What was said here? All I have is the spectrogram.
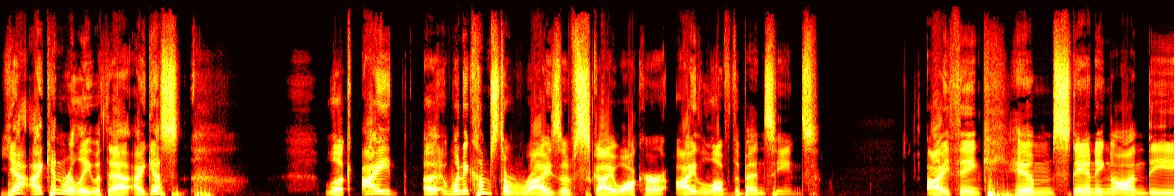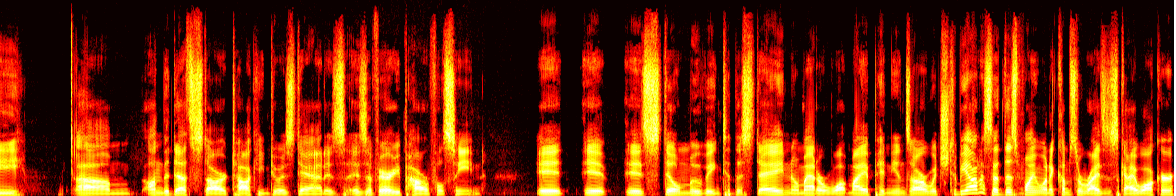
Yeah, I can relate with that. I guess. Look, I uh, when it comes to Rise of Skywalker, I love the Ben scenes. I think him standing on the um, on the Death Star talking to his dad is is a very powerful scene. It it is still moving to this day, no matter what my opinions are. Which, to be honest, at this point, when it comes to Rise of Skywalker,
